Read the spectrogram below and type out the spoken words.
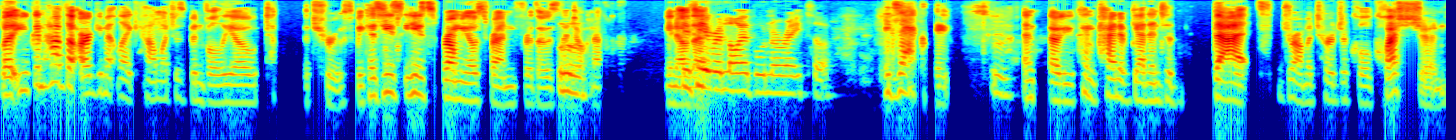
But you can have the argument like, how much has Benvolio tell the truth? Because he's he's Romeo's friend. For those that mm. don't know, you know, is that, he a reliable narrator? Exactly. Mm. And so you can kind of get into that dramaturgical question,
